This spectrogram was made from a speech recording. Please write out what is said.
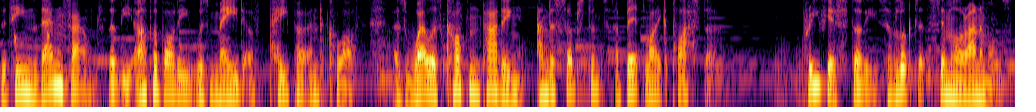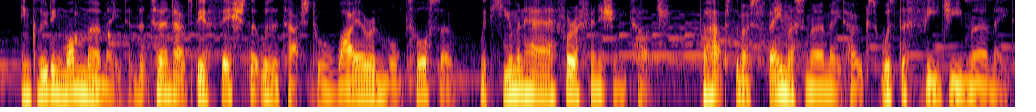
The team then found that the upper body was made of paper and cloth, as well as cotton padding and a substance a bit like plaster. Previous studies have looked at similar animals, including one mermaid that turned out to be a fish that was attached to a wire and wool torso, with human hair for a finishing touch. Perhaps the most famous mermaid hoax was the Fiji mermaid,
